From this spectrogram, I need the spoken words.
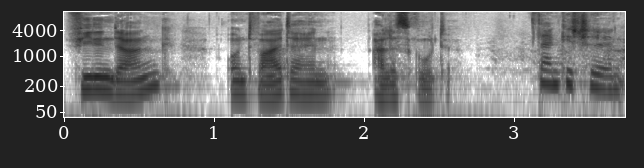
Vielen Dank und weiterhin alles Gute. Dankeschön.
